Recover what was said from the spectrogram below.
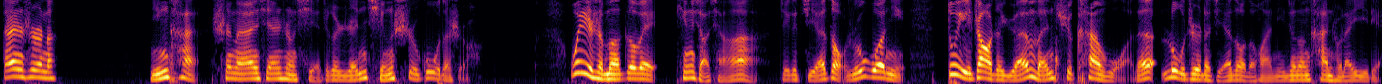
但是呢。您看施耐庵先生写这个人情世故的时候，为什么各位听小强啊这个节奏，如果你对照着原文去看我的录制的节奏的话，你就能看出来一点，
